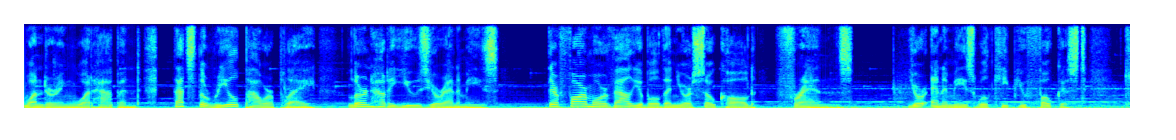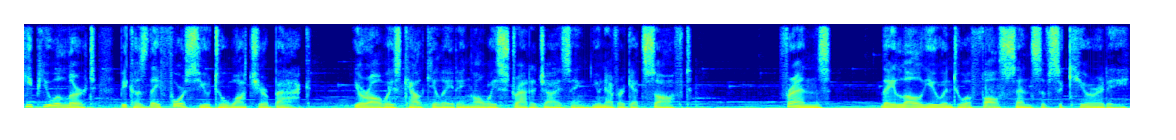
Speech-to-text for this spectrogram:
wondering what happened. That's the real power play. Learn how to use your enemies. They're far more valuable than your so-called friends. Your enemies will keep you focused, keep you alert, because they force you to watch your back. You're always calculating, always strategizing, you never get soft. Friends, they lull you into a false sense of security.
